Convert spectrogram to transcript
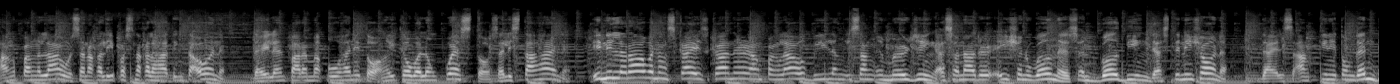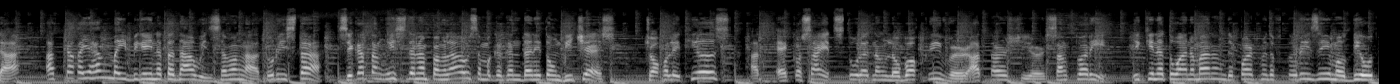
ang Panglao sa nakalipas na kalahating taon dahilan para makuha nito ang ikawalong pwesto sa listahan. Inilarawan ng Skyscanner ang Panglao bilang isang emerging as another Asian wellness and well-being destination dahil sa angkin nitong ganda at kakayahang maibigay na tanawin sa mga turista. Sikat ang isla ng Panglao sa magaganda nitong beaches, Chocolate Hills at eco sites tulad ng Lobok River at Tarsier Sanctuary. Ikinatuwa naman ng Department of Tourism o DOT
